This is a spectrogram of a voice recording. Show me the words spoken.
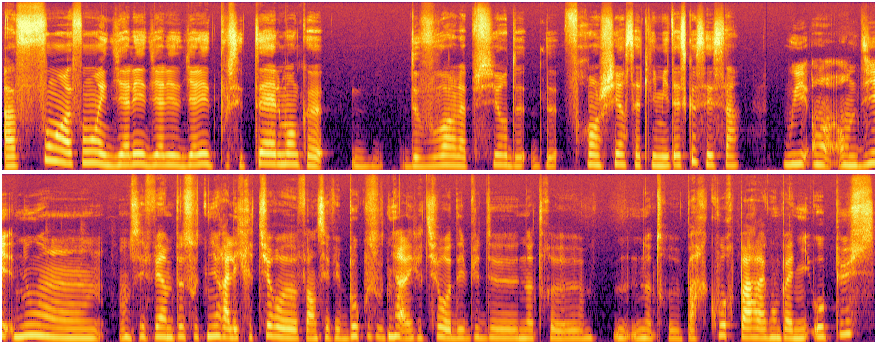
à fond, à fond, et d'y aller, d'y aller, d'y aller, de pousser tellement que de voir l'absurde, de franchir cette limite. Est-ce que c'est ça? Oui, on, dit, nous, on, s'est fait un peu soutenir à l'écriture, euh, enfin, on s'est fait beaucoup soutenir à l'écriture au début de notre, notre parcours par la compagnie Opus,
